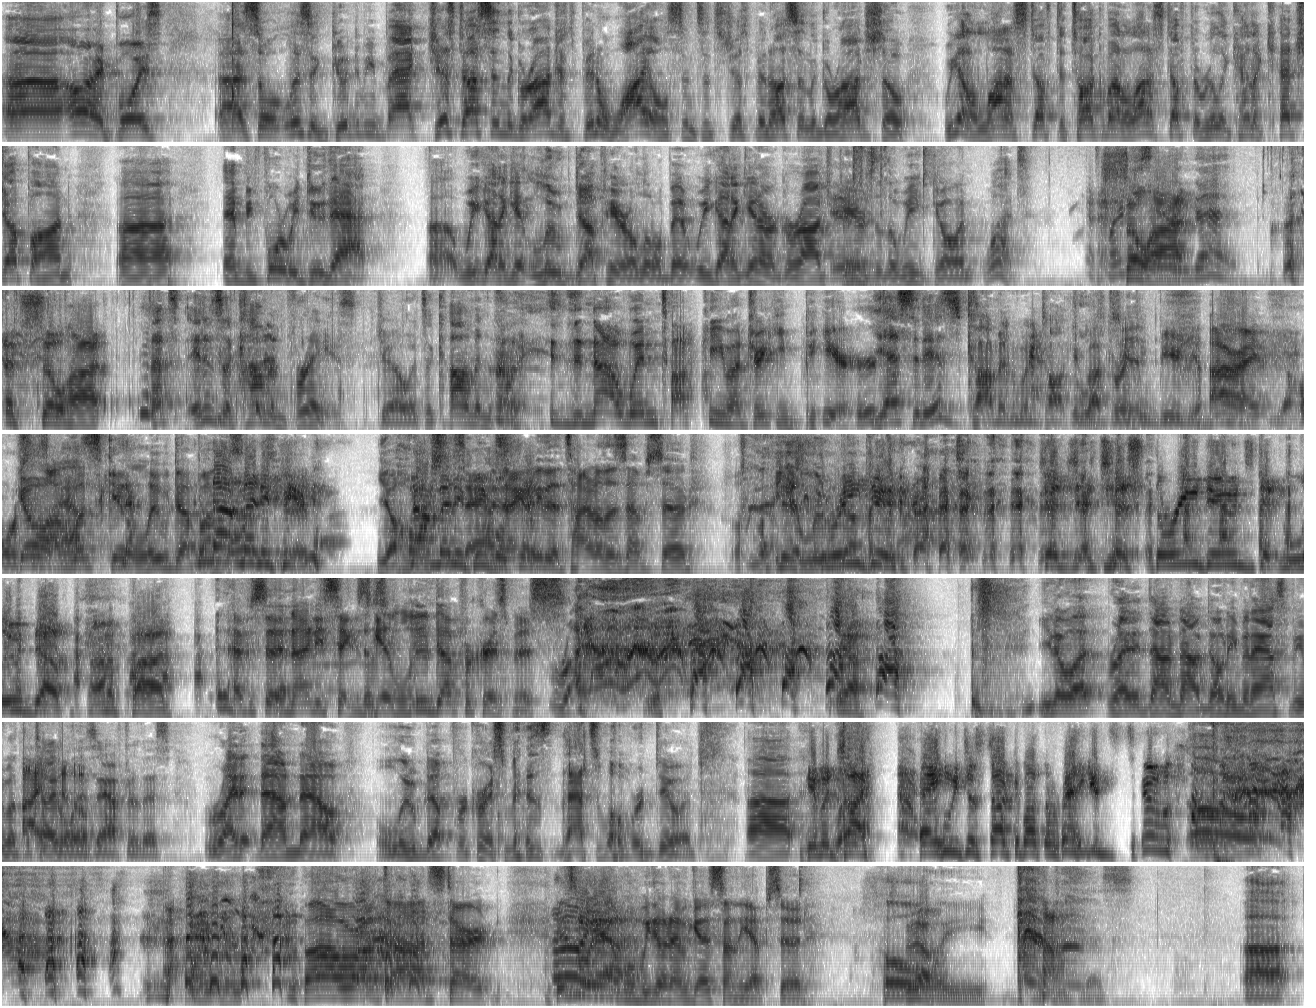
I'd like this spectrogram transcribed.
all right, boys. Uh, so listen, good to be back. Just us in the garage. It's been a while since it's just been us in the garage. So we got a lot of stuff to talk about, a lot of stuff to really kind of catch up on. Uh, and before we do that, uh, we got to get lubed up here a little bit. We got to get our garage beers of the week going. What? so hot. that. It's so hot. That's it is a common phrase, Joe. It's a common phrase. Did not when talking about drinking beer. Yes, it is common when talking about drinking beer. You, All right, you go on. ass. Let's get lubed up on Not this many episode. people. Not many people. Is that going to be the title of this episode? You Just three dudes, just, just three dudes getting lubed up on a pod. Episode 96 getting lubed up for Christmas. Yeah, You know what? Write it down now. Don't even ask me what the title is after this. Write it down now. Lubed up for Christmas. That's what we're doing. Uh, give it time. Hey, we just talked about the Reagans too. oh, Oh, we're off to a hot start. This is Oh, what yeah. happens when we don't have guests on the episode. holy Jesus. Uh,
